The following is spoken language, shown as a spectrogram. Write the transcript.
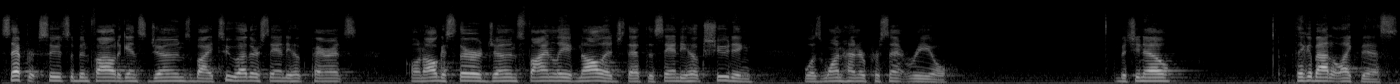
Separate suits have been filed against Jones by two other Sandy Hook parents. On August 3rd, Jones finally acknowledged that the Sandy Hook shooting was 100% real. But you know, think about it like this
